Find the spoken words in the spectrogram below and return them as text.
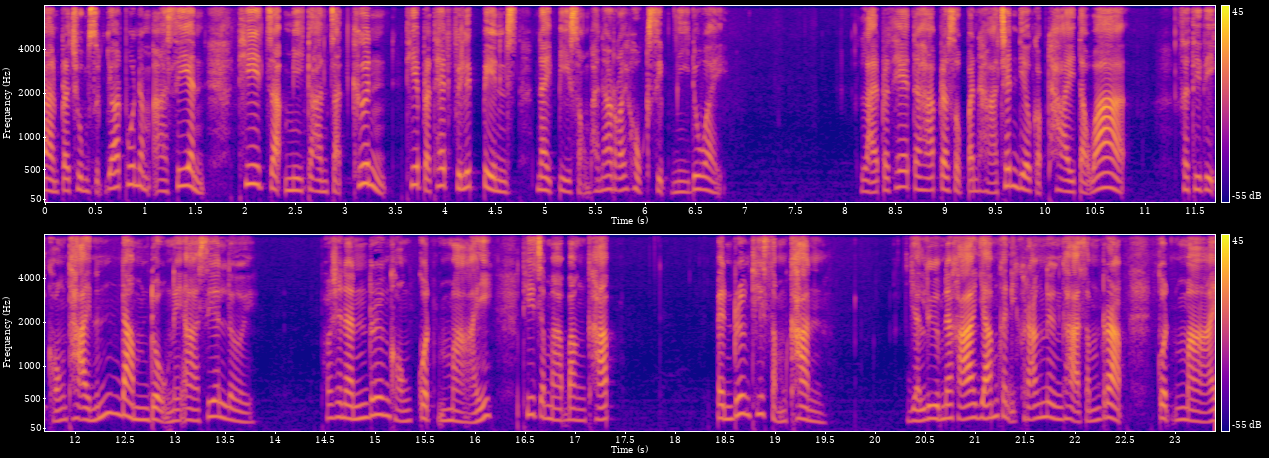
การประชุมสุดยอดผู้นำอาเซียน ที่จะมีการจัดขึ้นที่ประเทศฟิลิปปินส์ในปี 2560 นี้ด้วย หลายประเทศนะคะประสบปัญหาเช่นเดียวกับไทย แต่ว่าสถิติของไทยนั้นดำโด่งในอาเซียนเลย เพราะฉะนั้นเรื่องของกฎหมายที่จะมาบังคับ เป็นเรื่องที่สำคัญ อย่าลืมนะคะ ย้ำกันอีกครั้งหนึ่งค่ะสำหรับกฎหมาย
